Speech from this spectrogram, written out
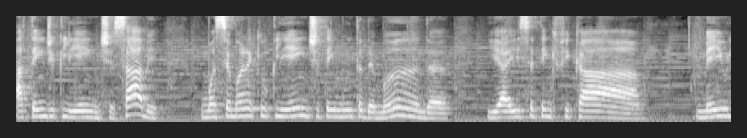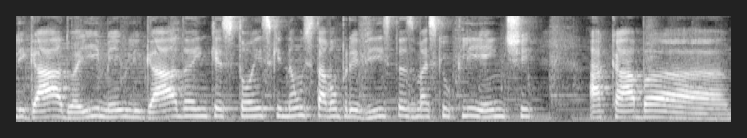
atende cliente, sabe? Uma semana que o cliente tem muita demanda e aí você tem que ficar meio ligado aí, meio ligada em questões que não estavam previstas, mas que o cliente acaba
